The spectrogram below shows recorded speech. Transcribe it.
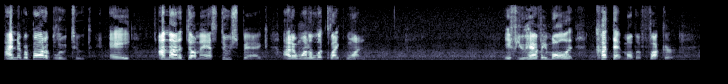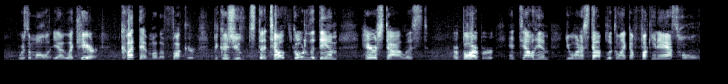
I never bought a Bluetooth. A, I'm not a dumbass douchebag. I don't want to look like one. If you have a mullet, cut that motherfucker. Where's the mullet? Yeah, like here. Cut that motherfucker because you tell go to the damn hairstylist or barber and tell him you want to stop looking like a fucking asshole.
